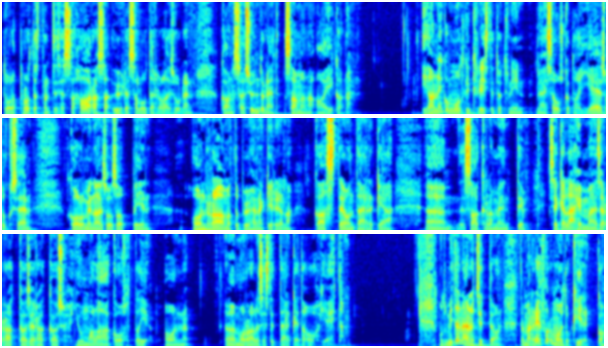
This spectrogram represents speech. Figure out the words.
tuolla protestanttisessa haarassa yhdessä luterilaisuuden kanssa ja syntyneet samana aikana. Ihan niin kuin muutkin kristityt, niin näissä uskotaan Jeesukseen, kolminaisuusoppiin, on raamattu pyhänä kirjana, kaste on tärkeä sakramentti, sekä lähimmäisen rakkaus ja rakkaus Jumalaa kohti on moraalisesti tärkeitä ohjeita. Mutta mitä nämä nyt sitten on? Tämä reformoitu kirkko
